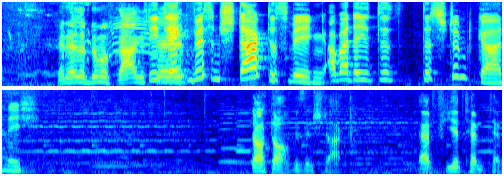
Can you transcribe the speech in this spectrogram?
Wenn er so dumme Fragen Die stellt. denken, wir sind stark deswegen. Aber die, das, das stimmt gar nicht. Doch, doch, wir sind stark. Er hat vier Temtem.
